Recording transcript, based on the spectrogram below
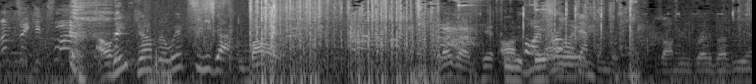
I'm taking fire. oh, he jumping with you. He got the ball. But I got hit off Broke them. zombies right above you.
